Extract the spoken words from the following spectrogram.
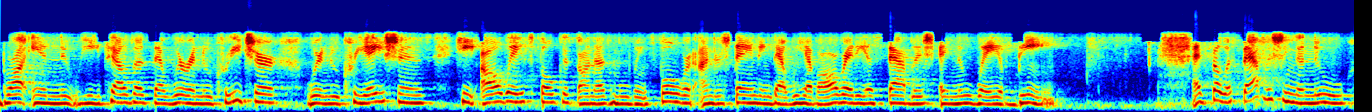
brought in new. He tells us that we're a new creature, we're new creations. He always focused on us moving forward, understanding that we have already established a new way of being. And so establishing the new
